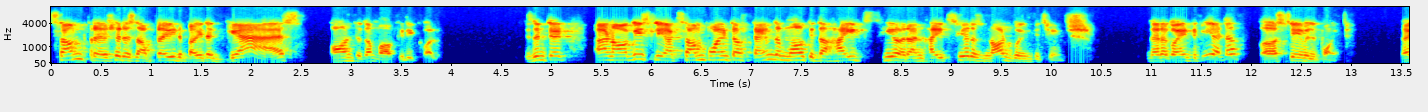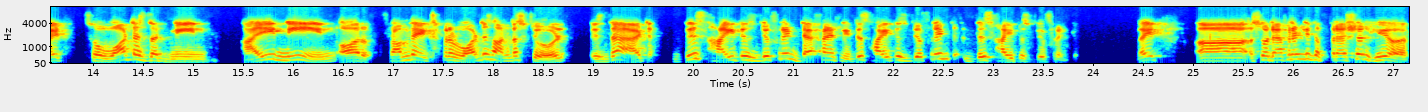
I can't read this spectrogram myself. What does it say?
some pressure is applied by the gas onto the mercury column. Isn't it? And obviously, at some point of time, the mercury, the heights here and heights here is not going to change. They are going to be at a, a stable point right? So what does that mean? I mean, or from the experiment, what is understood is that this height is different. Definitely, this height is different. This height is different, right? Uh, so definitely the pressure here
